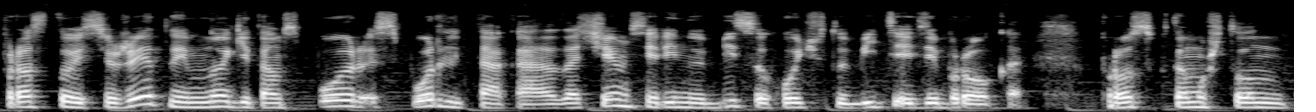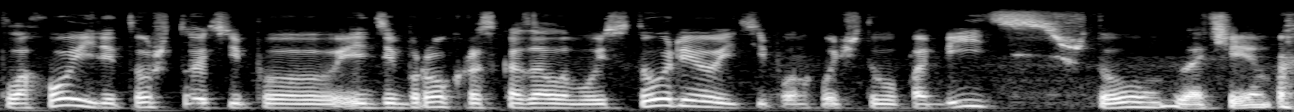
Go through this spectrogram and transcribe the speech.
простой сюжет, и многие там спор, спорили так, а зачем серийный убийца хочет убить Эдди Брока? Просто потому, что он плохой, или то, что, типа, Эдди Брок рассказал его историю, и, типа, он хочет его побить? Что? Зачем?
